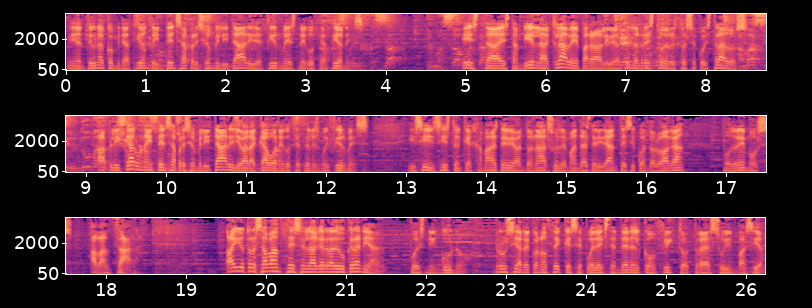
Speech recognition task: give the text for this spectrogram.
mediante una combinación de intensa presión militar y de firmes negociaciones. Esta es también la clave para la liberación del resto de nuestros secuestrados. Aplicar una intensa presión militar y llevar a cabo negociaciones muy firmes. Y sí, insisto en que jamás debe abandonar sus demandas delirantes y cuando lo haga podremos avanzar. ¿Hay otros avances en la guerra de Ucrania? Pues ninguno. Rusia reconoce que se puede extender el conflicto tras su invasión.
